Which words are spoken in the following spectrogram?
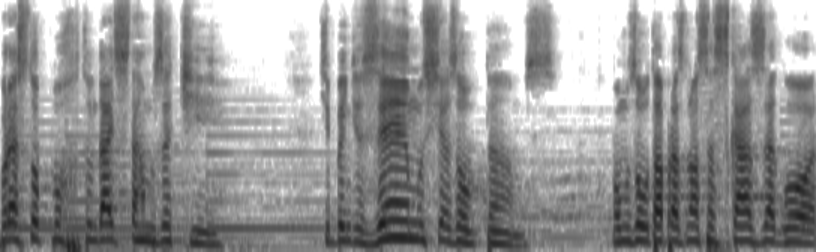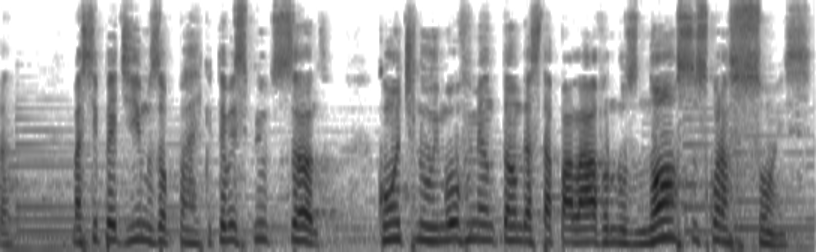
por esta oportunidade de estarmos aqui. Te bendizemos, te exaltamos. Vamos voltar para as nossas casas agora. Mas te pedimos, ó Pai, que o teu Espírito Santo continue movimentando esta palavra nos nossos corações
